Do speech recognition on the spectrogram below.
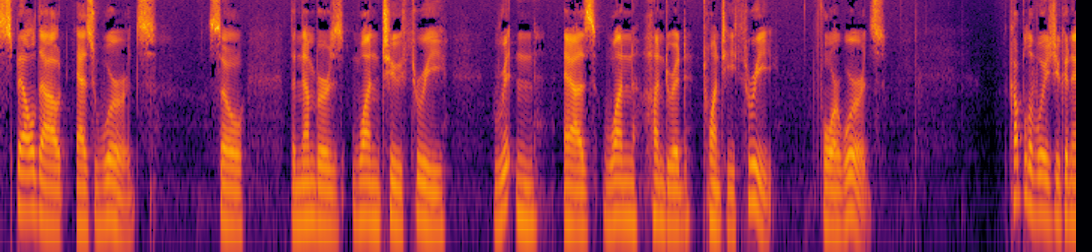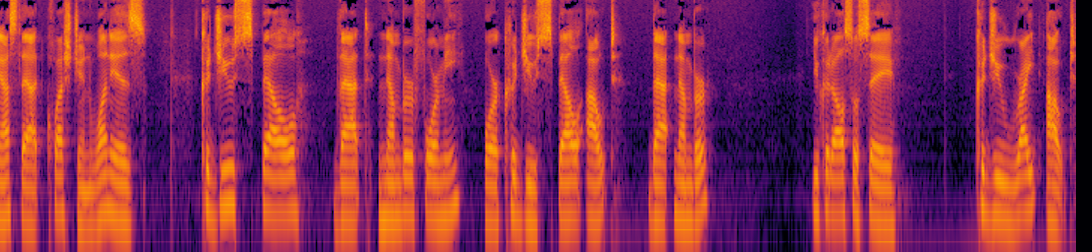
spelled out as words. So the numbers 1, 2, 3 written as 123, four words. A couple of ways you can ask that question. One is, could you spell that number for me? Or could you spell out that number? You could also say, could you write out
